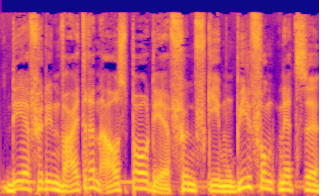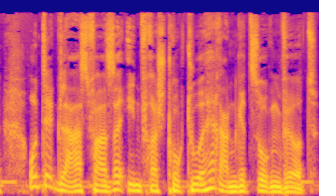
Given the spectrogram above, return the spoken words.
der für den weiteren Ausbau der 5G-Mobilfunknetze und der Glasfaserinfrastruktur herangezogen wird.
